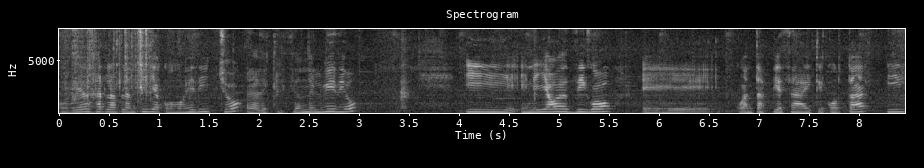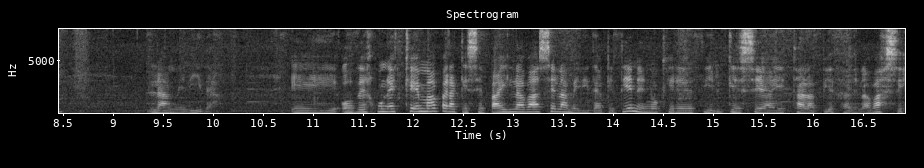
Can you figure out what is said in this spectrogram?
os voy a dejar la plantilla como os he dicho en la descripción del vídeo y en ella os digo eh, cuántas piezas hay que cortar y la medida. Eh, os dejo un esquema para que sepáis la base, la medida que tiene. No quiere decir que sea esta la pieza de la base,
